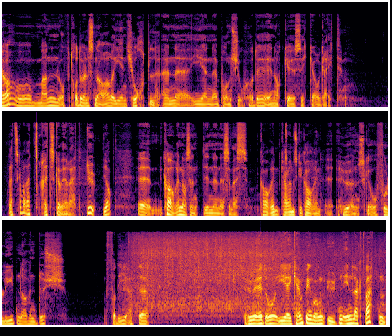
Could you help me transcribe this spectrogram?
Ja, og mannen opptrådte vel snarere i en kjortel enn eh, i en poncho, og det er nok eh, sikkert greit. Rett skal være rett. Rett skal være rett. Du, Ja. Eh, Karin har sendt inn en SMS. Karin, hva ønsker Karin? Eh, Hun ønsker å få lyden av en dusj, fordi at eh, hun er da i ei campingvogn uten innlagt vann,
